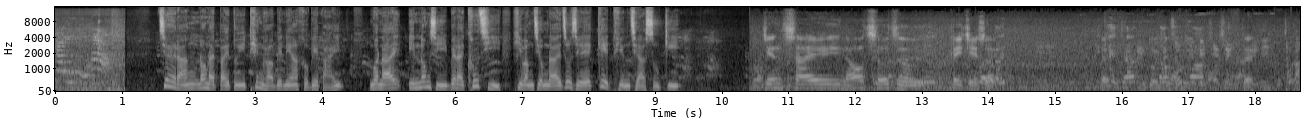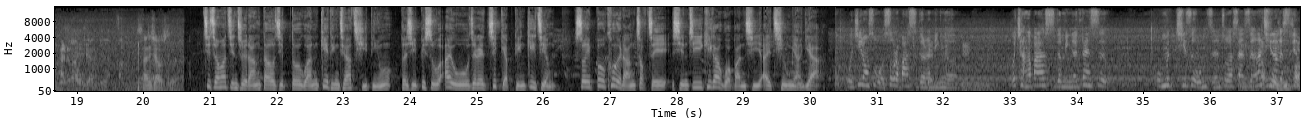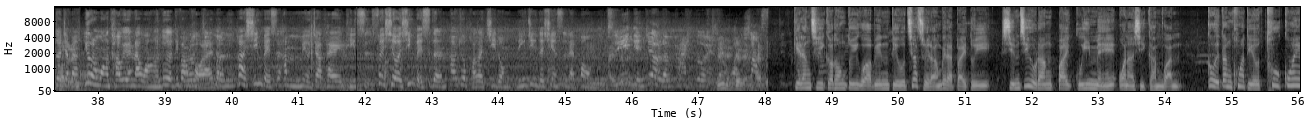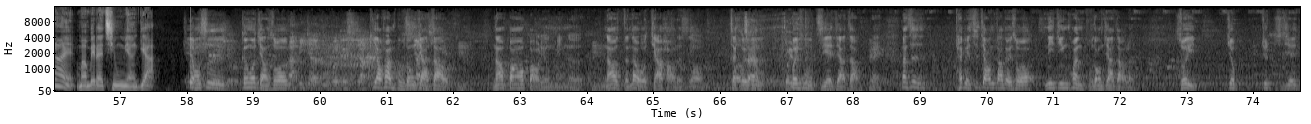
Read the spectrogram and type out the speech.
下午五号，这些人拢来排队等候要领号码牌。原来因拢是要来考试，希望将来做一个计程车司机。兼差，然后车子可以节税。对，你多一份收入就可以节税。对，早上排了？三小时。即阵啊，真侪人投入多元计程车市场，但是必须要有这个职业登记证，所以报考的人足多，甚至去到外县市爱抢名额。我基隆是我收了八十个人名额，我抢了八十个名额，但是我们其实我们只能做到三十个，那其他的时间都加班。有人往桃园来，往很多的地方跑来的，还有新北市他们没有加开梯次，所以所有新北市的人他就跑到基隆邻近的县市来报名。十一点就有人排队，十一点就有人排队。吉隆市交通队外面就遮侪人要来排队，甚至有人排规暝，原来是甘愿。各位当看到吐乖的，嘛要来抢名额。基隆市跟我讲说，要换普通驾照，然后帮我保留名额，然后等到我缴好的时候再恢复恢复职业驾照。但是台北市交通大队说，你已经换普通驾照了，所以就就直接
